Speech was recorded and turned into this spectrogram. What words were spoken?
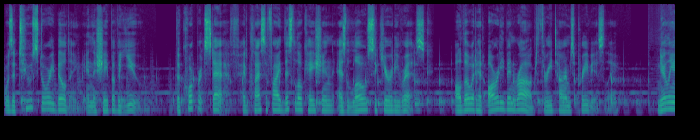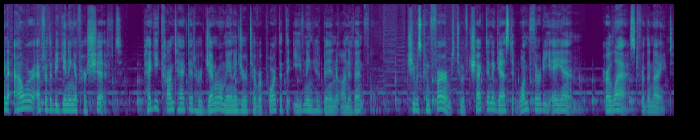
was a two story building in the shape of a U the corporate staff had classified this location as low security risk, although it had already been robbed three times previously. Nearly an hour after the beginning of her shift, Peggy contacted her general manager to report that the evening had been uneventful. She was confirmed to have checked in a guest at 1:30 a.m., her last for the night.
